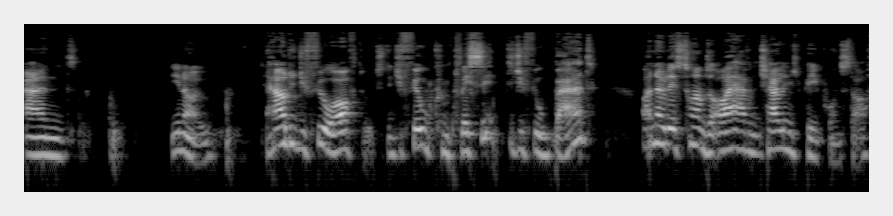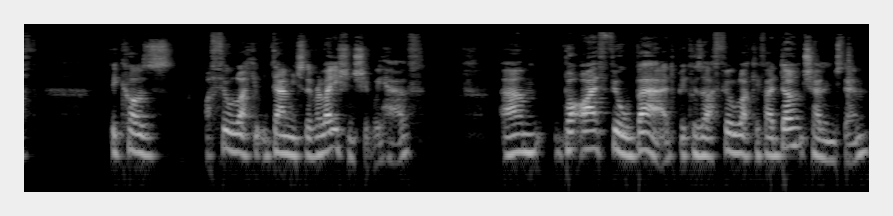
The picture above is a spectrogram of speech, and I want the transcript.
And, you know, how did you feel afterwards? Did you feel complicit? Did you feel bad? I know there's times that I haven't challenged people and stuff because I feel like it would damage the relationship we have. Um, but I feel bad because I feel like if I don't challenge them,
